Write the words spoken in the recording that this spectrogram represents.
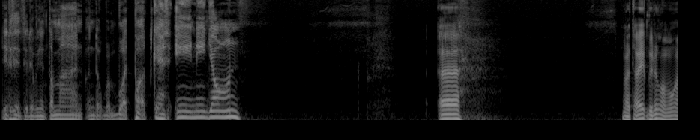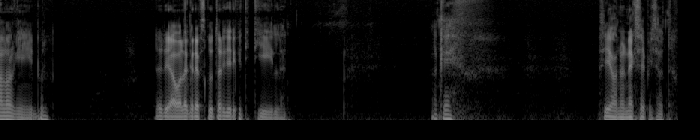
Jadi saya tidak punya teman untuk membuat podcast ini, John. Eh, nggak tahu ya gue ngomong alor ngidul. Dari awalnya grab scooter jadi kecicilan. Oke. Okay. See you on the next episode.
